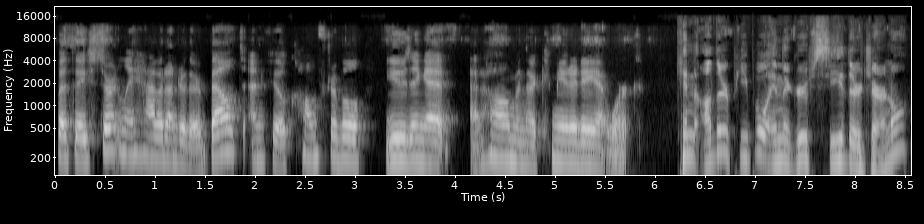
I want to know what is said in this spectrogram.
but they certainly have it under their belt and feel comfortable using it at home in their community at work. Can other people in the group see their journal?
